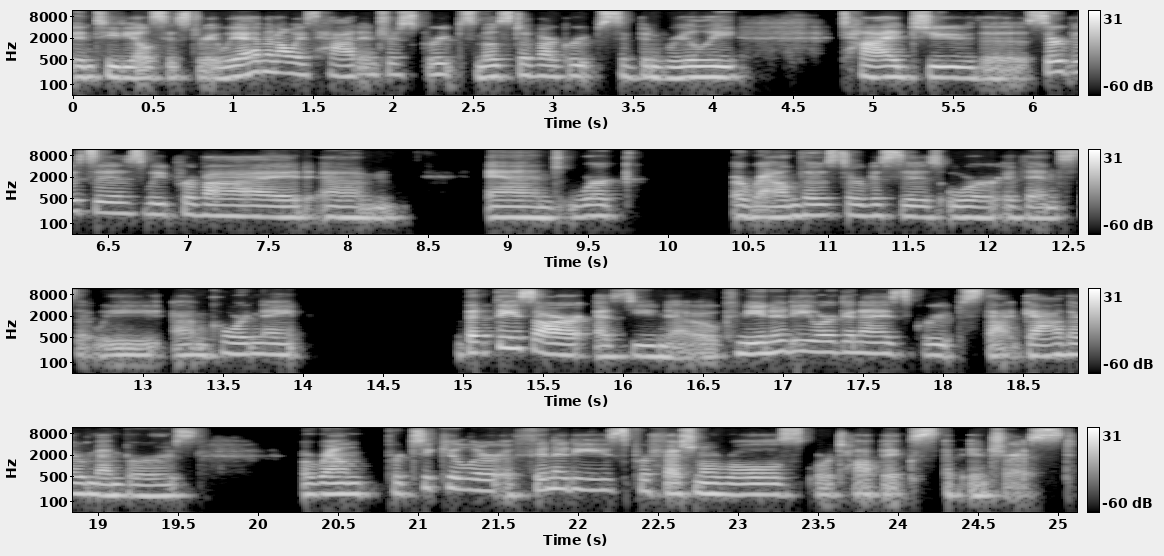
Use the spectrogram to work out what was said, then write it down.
in TDL's history. We haven't always had interest groups. Most of our groups have been really tied to the services we provide um, and work around those services or events that we um, coordinate. But these are, as you know, community organized groups that gather members around particular affinities, professional roles, or topics of interest.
